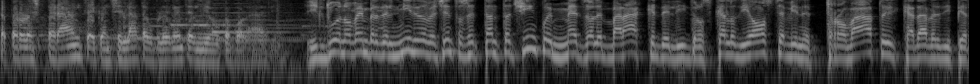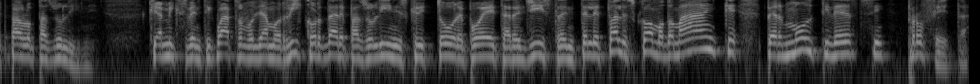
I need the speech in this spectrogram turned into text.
La parola speranza è cancellata completamente dal mio vocabolario. Il 2 novembre del 1975, in mezzo alle baracche dell'idroscalo di Ostia, viene trovato il cadavere di Pierpaolo Pasolini. Qui a Mix 24 vogliamo ricordare Pasolini, scrittore, poeta, regista, intellettuale scomodo, ma anche per molti versi profeta.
